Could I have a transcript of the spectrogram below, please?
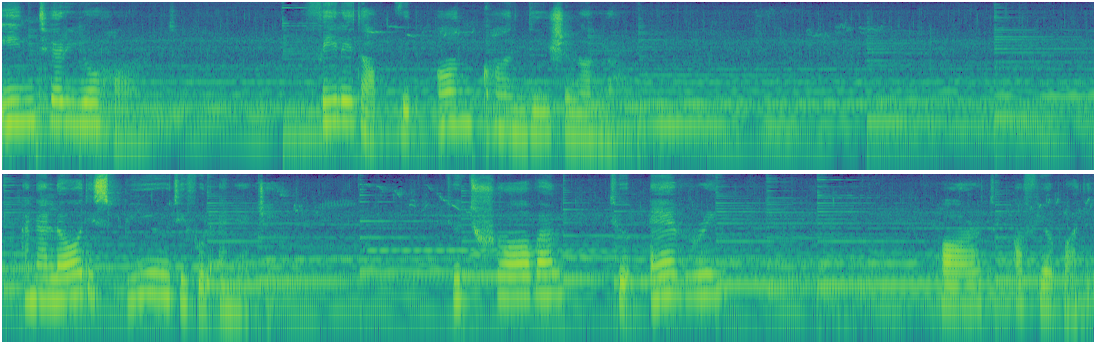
enter your heart. Fill it up with unconditional love. And allow this beautiful energy to travel to every part of your body.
